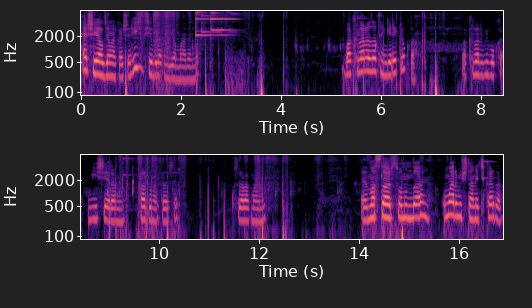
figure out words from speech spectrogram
Her şeyi alacağım arkadaşlar. Hiçbir şey bırakmayacağım madende. Bakırlara zaten gerek yok da. Bakırlar bir boka, bir işe yaramıyor. Pardon arkadaşlar. Kusura bakmayınız. Elmaslar sonunda. Umarım 3 tane çıkar da.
